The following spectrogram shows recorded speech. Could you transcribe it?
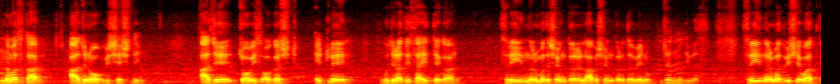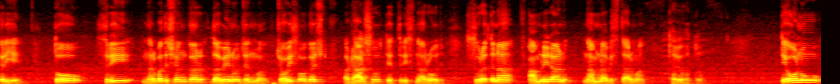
નમસ્કાર, આજનો વિશેષ દિન. આજે ચોવીસ ઓગસ્ટ એટલે ગુજરાતી સાહિત્યકાર શ્રી નર્મદશંકર લાભશંકર દવેનો જન્મદિવસ. શ્રી નર્મદ વિશે વાત કરીએ તો શ્રી નર્મદશંકર દવેનો જન્મ ચોવીસ ઓગસ્ટ અઢારસો તેત્રીસના રોજ સુરતના આમલીરાણ નામના વિસ્તારમાં થયો હતો. તેઓનું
